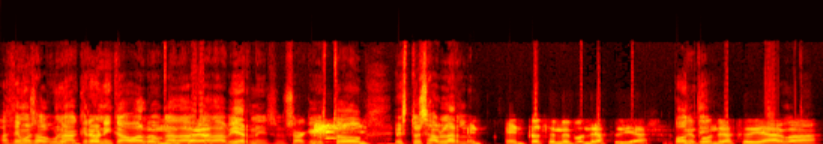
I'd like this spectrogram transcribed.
Hacemos alguna crónica o algo cada, cada, viernes. O sea, que esto, esto es hablarlo. Entonces me pondré a estudiar. Me pondré a estudiar. Va...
